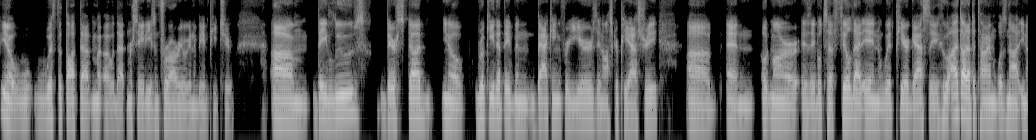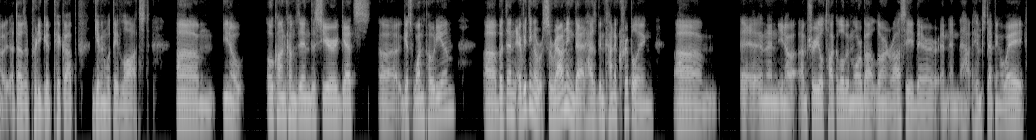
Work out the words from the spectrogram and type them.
you know with the thought that uh, that Mercedes and Ferrari were going to be in P2. Um, they lose their stud, you know, rookie that they've been backing for years in Oscar Piastri uh, and Otmar is able to fill that in with Pierre Gasly, who I thought at the time was not, you know, I thought was a pretty good pickup given what they lost. Um, you know, Ocon comes in this year, gets uh gets one podium, uh, but then everything surrounding that has been kind of crippling. Um, and then you know, I'm sure you'll talk a little bit more about Laurent Rossi there and and him stepping away.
